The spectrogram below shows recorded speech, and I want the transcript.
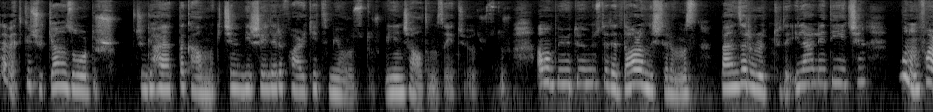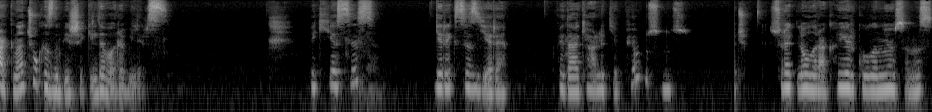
Evet küçükken zordur. Çünkü hayatta kalmak için bir şeyleri fark etmiyoruzdur. Bilinçaltımıza yatıyoruzdur. Ama büyüdüğümüzde de davranışlarımız benzer örüntüde ilerlediği için bunun farkına çok hızlı bir şekilde varabiliriz. Peki ya siz gereksiz yere fedakarlık yapıyor musunuz? Sürekli olarak hayır kullanıyorsanız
